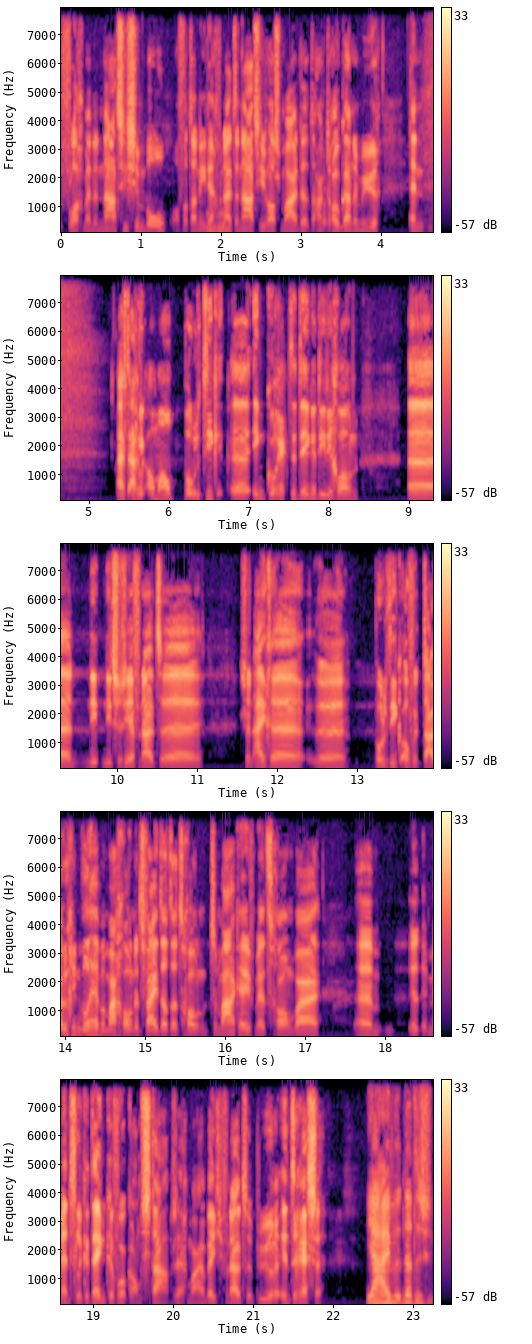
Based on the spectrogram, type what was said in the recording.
vlag met een nazi-symbool. Of wat dan niet echt Mhm. vanuit de nazi was, maar dat hangt er ook aan de muur. En hij heeft eigenlijk allemaal politiek eh, incorrecte dingen die hij gewoon eh, niet, niet zozeer vanuit eh, zijn eigen eh, politieke overtuiging wil hebben, maar gewoon het feit dat het gewoon te maken heeft met gewoon waar ehm, het menselijke denken voor kan staan, zeg maar. Een beetje vanuit eh, pure interesse. Ja, hij, dat is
